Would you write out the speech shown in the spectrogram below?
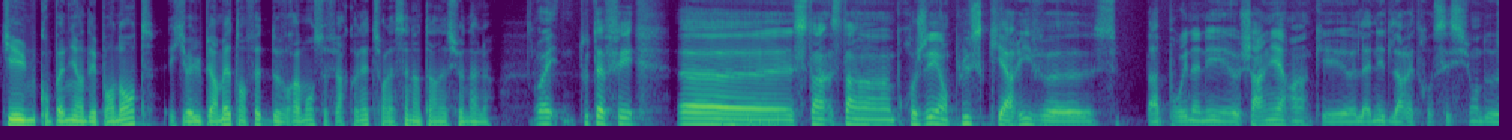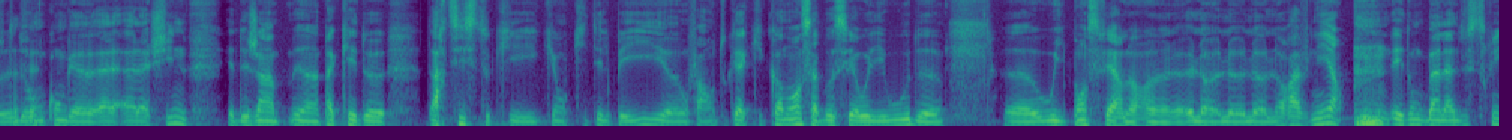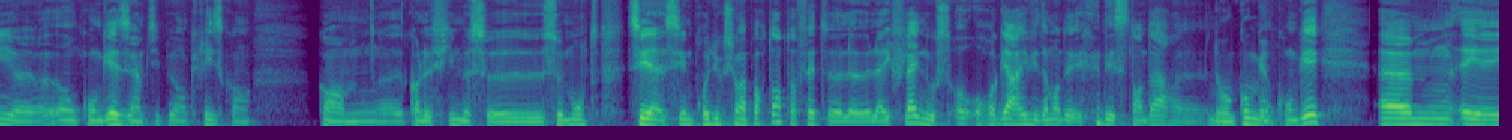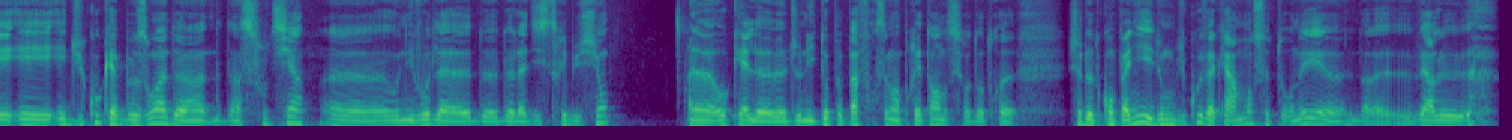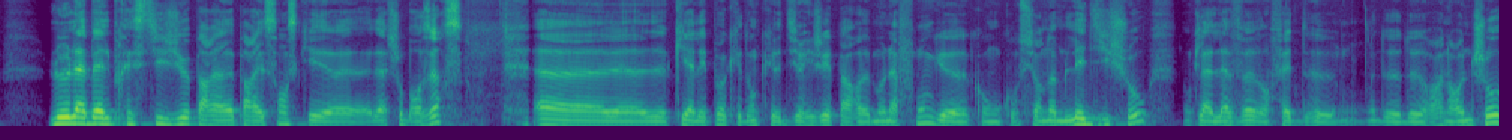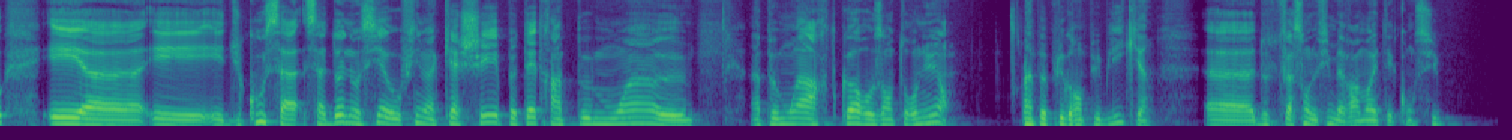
qui est une compagnie indépendante et qui va lui permettre en fait de vraiment se faire connaître sur la scène internationale. Oui, tout à fait. Euh, c'est un, un projet en plus qui arrive euh, pas pour une année euh, charnière, hein, qui est euh, l'année de la rétrocession de. Hong Kong à, la Chine. Il y a déjà un, un paquet d'artistes qui, qui ont quitté le pays, euh, enfin en tout cas qui commencent à bosser à Hollywood, euh, où ils pensent faire leur, leur, leur- leur avenir. Et donc ben, l'industrie hongkongaise est un petit peu en crise quand, quand, euh, quand le film se, se monte. C'est une production importante, en fait, le Lifeline, au, au regard évidemment des, des standards euh, De Hong Kong. hongkongais. Euh, et, et- et du coup, qui a besoin d'un soutien euh, au niveau de la, de, de la distribution. euh, auquel euh, Johnny To peut pas forcément prétendre sur d'autres chez d'autres compagnies et donc du coup il va carrément se tourner la- vers le le label prestigieux par, par essence qui est euh, la Shaw Brothers, euh, qui à l'époque est donc dirigé par euh, Mona Fong, euh, qu'on surnomme Lady Shaw, donc la, veuve en fait de, de, de Run Run Shaw. Et, euh, du coup, ça, donne aussi au film un cachet peut-être un peu moins, euh, un peu moins hardcore aux entournures, un peu plus grand public. Euh, de toute façon, le film a vraiment été conçu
